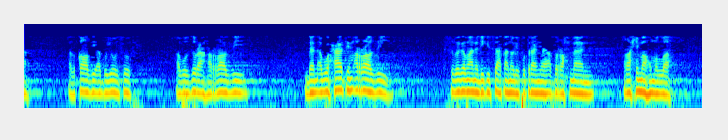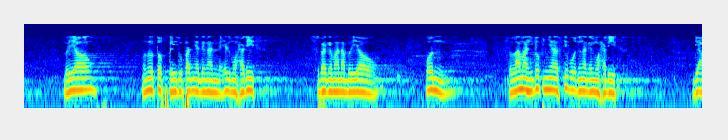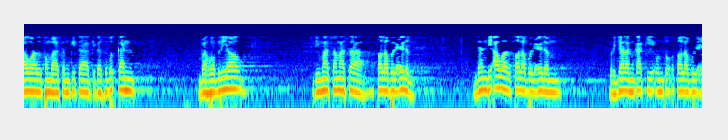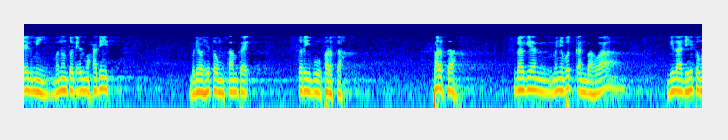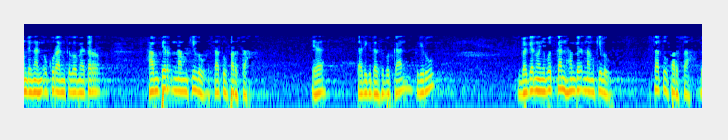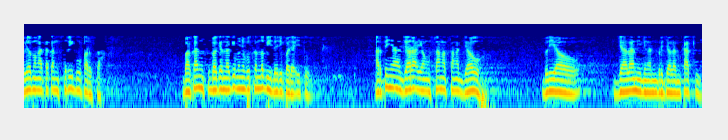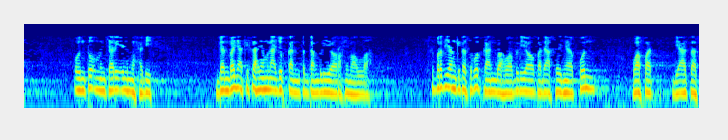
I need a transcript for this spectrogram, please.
Al-Qadhi Abu Yusuf, Abu Zur'ah Ar-Razi dan Abu Hatim Ar-Razi sebagaimana dikisahkan oleh putranya Abdurrahman rahimahumullah. Beliau menutup kehidupannya dengan ilmu hadis sebagaimana beliau pun selama hidupnya sibuk dengan ilmu hadis. Di awal pembahasan kita kita sebutkan bahwa beliau di masa-masa talabul ilm dan di awal talabul ilm berjalan kaki untuk talabul ilmi menuntut ilmu hadis beliau hitung sampai seribu farsah farsah sebagian menyebutkan bahwa bila dihitung dengan ukuran kilometer hampir 6 kilo satu farsah. Ya, tadi kita sebutkan keliru. Sebagian menyebutkan hampir 6 kilo satu farsah. Beliau mengatakan 1000 farsah. Bahkan sebagian lagi menyebutkan lebih daripada itu. Artinya jarak yang sangat-sangat jauh beliau jalani dengan berjalan kaki untuk mencari ilmu hadis dan banyak kisah yang menakjubkan tentang beliau rahimahullah. Seperti yang kita sebutkan bahwa beliau pada akhirnya pun wafat di atas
